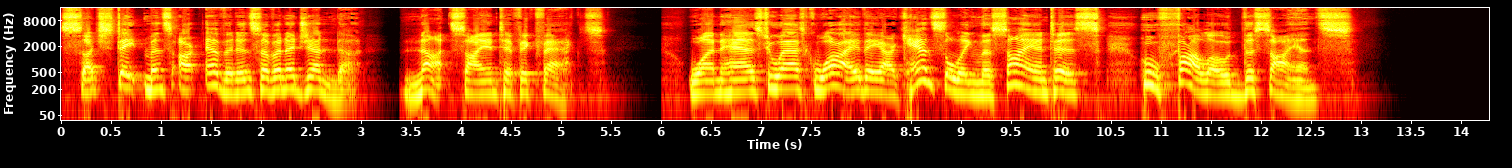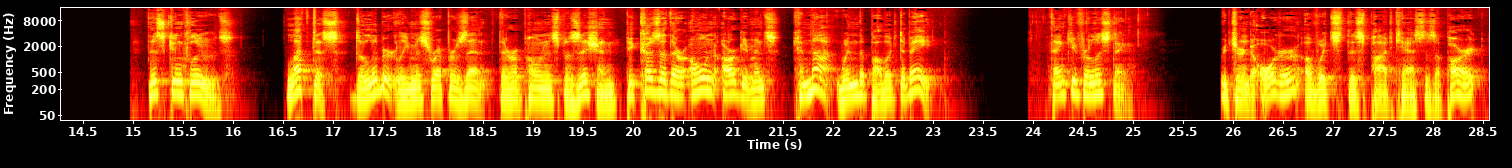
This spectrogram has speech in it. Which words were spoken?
Such statements are evidence of an agenda, not scientific facts. One has to ask why they are canceling the scientists who followed the science. This concludes. Leftists deliberately misrepresent their opponent's position because of their own arguments cannot win the public debate. Thank you for listening. Return to Order, of which this podcast is a part,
